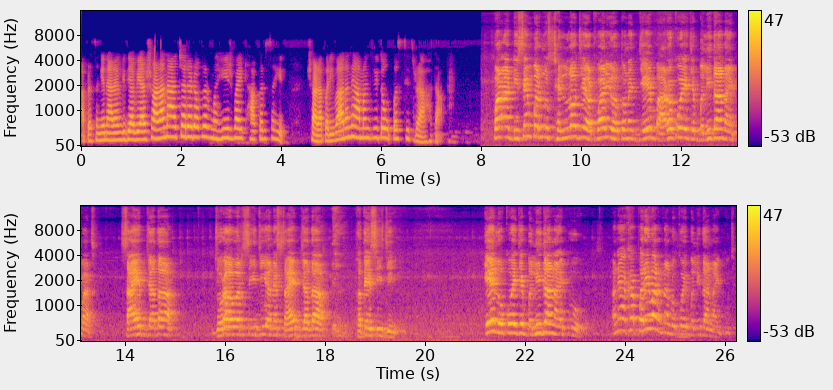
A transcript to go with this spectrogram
આ પ્રસંગે નારાયણ વિદ્યાવિહાર શાળાના આચાર્ય ડોક્ટર મહેશભાઈ ઠાકર સહિત શાળા પરિવાર અને આમંત્રિતો ઉપસ્થિત રહ્યા હતા. પણ આ ડિસેમ્બરનો છેલ્લો જે અઠવાડિયું હતો ને, જે બાળકોએ જે બલિદાન આપ્યા છે, સાહેબજાદા જોરાવરસિંહજી અને સાહેબજાદા ફતેહસિંહજી, એ લોકોએ જે બલિદાન આપ્યું અને આખા પરિવારના લોકોએ બલિદાન આપ્યું છે.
